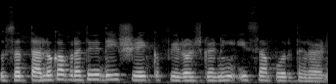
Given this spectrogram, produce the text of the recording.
उसद तालुका प्रतिनिधी शेख फिरोजगनी इसापूर धरण.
